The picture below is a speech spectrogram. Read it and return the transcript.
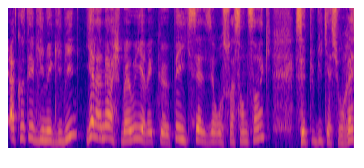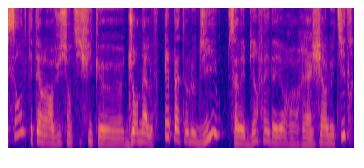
à côté de l'iméglibine, il y a la NASH, bah oui, avec euh, PXL 065, cette publication récente qui était dans la revue scientifique euh, Journal of Hepatology, ça avait bien fait d'ailleurs euh, réagir le titre,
